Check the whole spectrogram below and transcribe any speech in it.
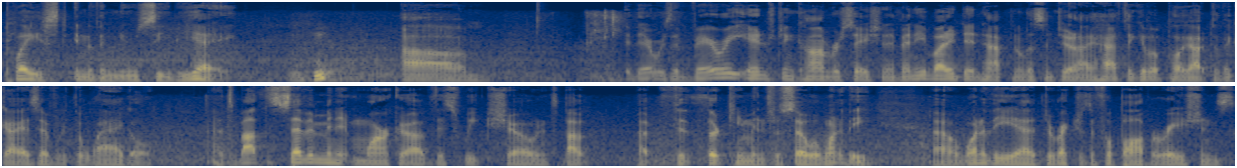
placed into the new CBA. Um, there was a very interesting conversation. If anybody didn't happen to listen to it, I have to give a plug out to the guys over at the Waggle. Uh, it's about the seven minute mark of this week's show, and it's about about thirteen minutes or so. One of the uh, one of the uh, directors of football operations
